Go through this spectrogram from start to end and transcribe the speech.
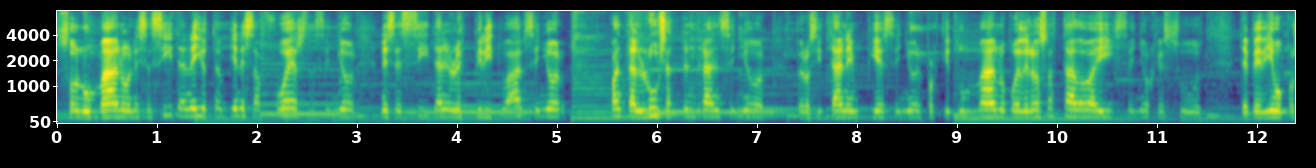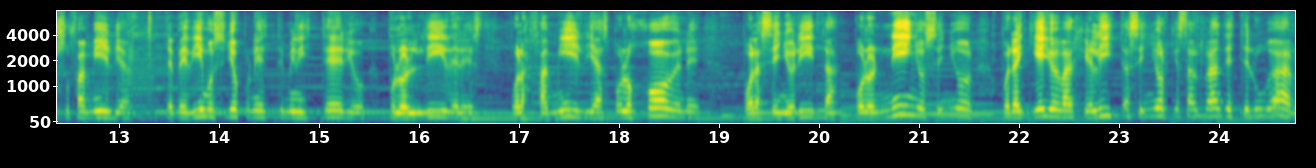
son humanos, necesitan ellos también esa fuerza, Señor, necesitan lo espiritual, Señor. Cuántas luchas tendrán, Señor, pero si están en pie, Señor, porque tu mano poderosa ha estado ahí, Señor Jesús. Te pedimos por su familia, te pedimos, Señor, por este ministerio, por los líderes, por las familias, por los jóvenes, por las señoritas, por los niños, Señor, por aquellos evangelistas, Señor, que saldrán de este lugar,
